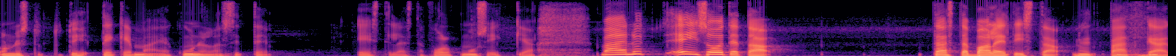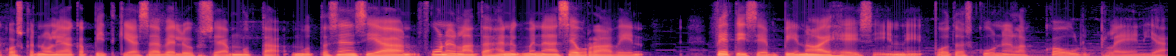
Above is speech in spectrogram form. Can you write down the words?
onnistuttu te- tekemään ja kuunnella sitten estiläistä folkmusiikkia. Mä en nyt, ei soiteta tästä baletista nyt pätkää, koska ne oli aika pitkiä sävellyksiä, mutta, mutta sen sijaan kuunnellaan tähän, nyt mennään seuraaviin vetisempiin aiheisiin, niin voitaisiin kuunnella Coldplayn ja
